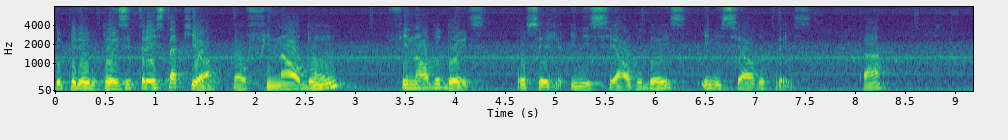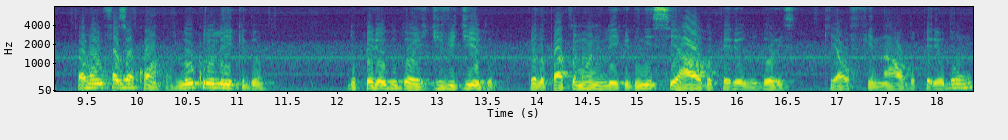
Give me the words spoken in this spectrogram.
do período 2 e 3 está aqui, ó, é o final do 1, final do 2, ou seja, inicial do 2, inicial do 3. Tá? Então vamos fazer a conta. Lucro líquido do período 2 dividido pelo patrimônio líquido inicial do período 2, que é o final do período 1,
